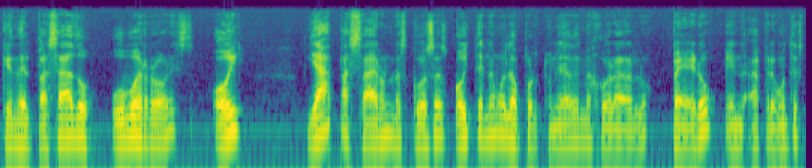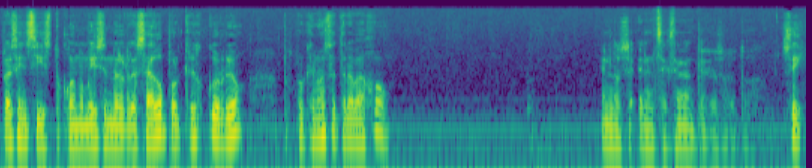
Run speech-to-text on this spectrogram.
que en el pasado hubo errores, hoy ya pasaron las cosas, hoy tenemos la oportunidad de mejorarlo, pero en la pregunta expresa, insisto, cuando me dicen el rezago, ¿por qué ocurrió? Pues porque no se trabajó. En, los, en el sexenio anterior, sobre todo. Sí.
